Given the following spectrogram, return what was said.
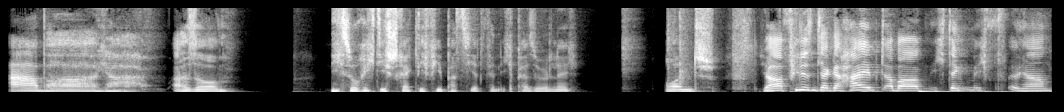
Aber ja, also nicht so richtig schrecklich viel passiert, finde ich persönlich. Und ja, viele sind ja gehypt, aber ich denke, ich, ja,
